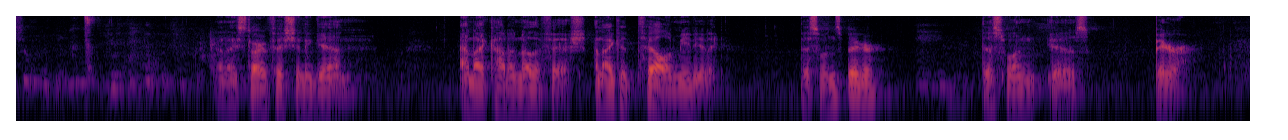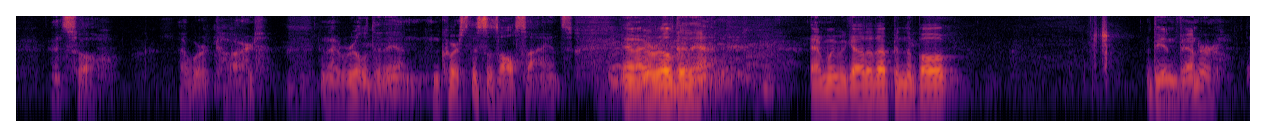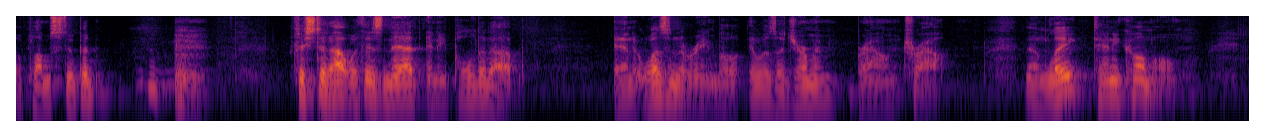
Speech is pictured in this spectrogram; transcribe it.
And I started fishing again. And I caught another fish. And I could tell immediately this one's bigger. this one is bigger. And so I worked hard and I reeled it in. And of course, this is all science. And I reeled it in. And when we got it up in the boat, the inventor of Plum Stupid fished it out with his net and he pulled it up. And it wasn't a rainbow, it was a German brown trout. Now, Lake Taneycomo,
